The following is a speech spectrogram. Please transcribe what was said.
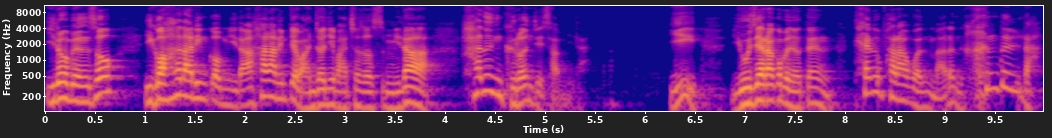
이러면서 이거 하나님 겁니다. 하나님께 완전히 바쳐졌습니다. 하는 그런 제사입니다. 이 요제라고 번역된 테누파라고 하는 말은 흔들다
